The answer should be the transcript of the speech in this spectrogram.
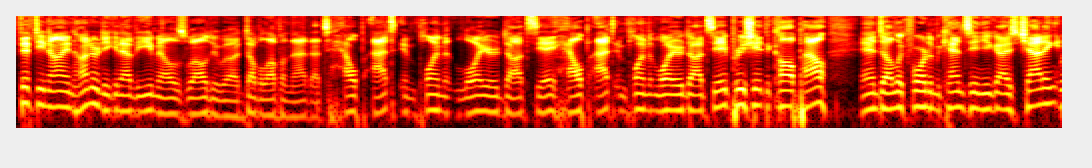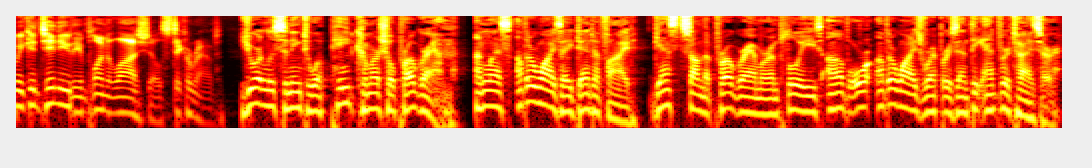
5900 you can have the email as well to uh, double up on that. That's help at employmentlawyer.ca help at employmentlawyer.ca appreciate the call pal and uh, look forward to mackenzie and you guys chatting. We continue the employment law show. Stick around. You're listening to a paid commercial program. Unless otherwise identified, guests on the program are employees of or otherwise represent the advertiser.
